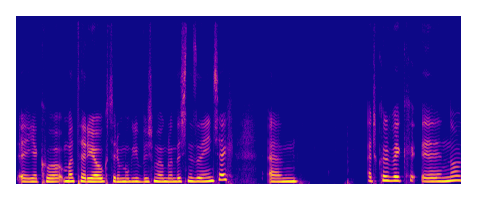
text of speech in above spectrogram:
e, jako materiał, który moglibyśmy oglądać na zajęciach. Um, aczkolwiek e, no,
